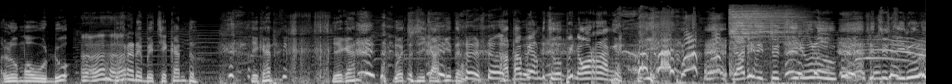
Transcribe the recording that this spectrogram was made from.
lu mau wudhu, Eh, eh, itu kan ada becekan tuh, ya kan? Ya kan? Buat cuci kaki tuh. Nah, tapi yang dicelupin orang. Jadi dicuci dulu, dicuci dulu.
